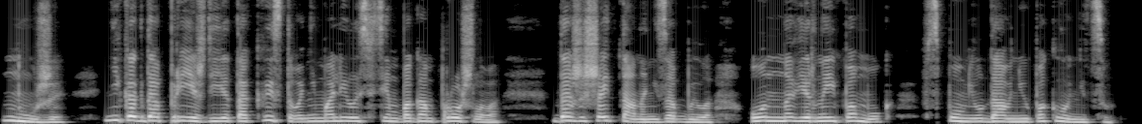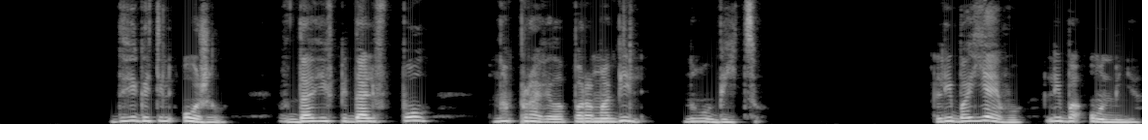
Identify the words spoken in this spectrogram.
Ну же! Никогда прежде я так истово не молилась всем богам прошлого. Даже шайтана не забыла. Он, наверное, и помог. Вспомнил давнюю поклонницу. Двигатель ожил. Вдавив педаль в пол, направила паромобиль на убийцу. Либо я его, либо он меня.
